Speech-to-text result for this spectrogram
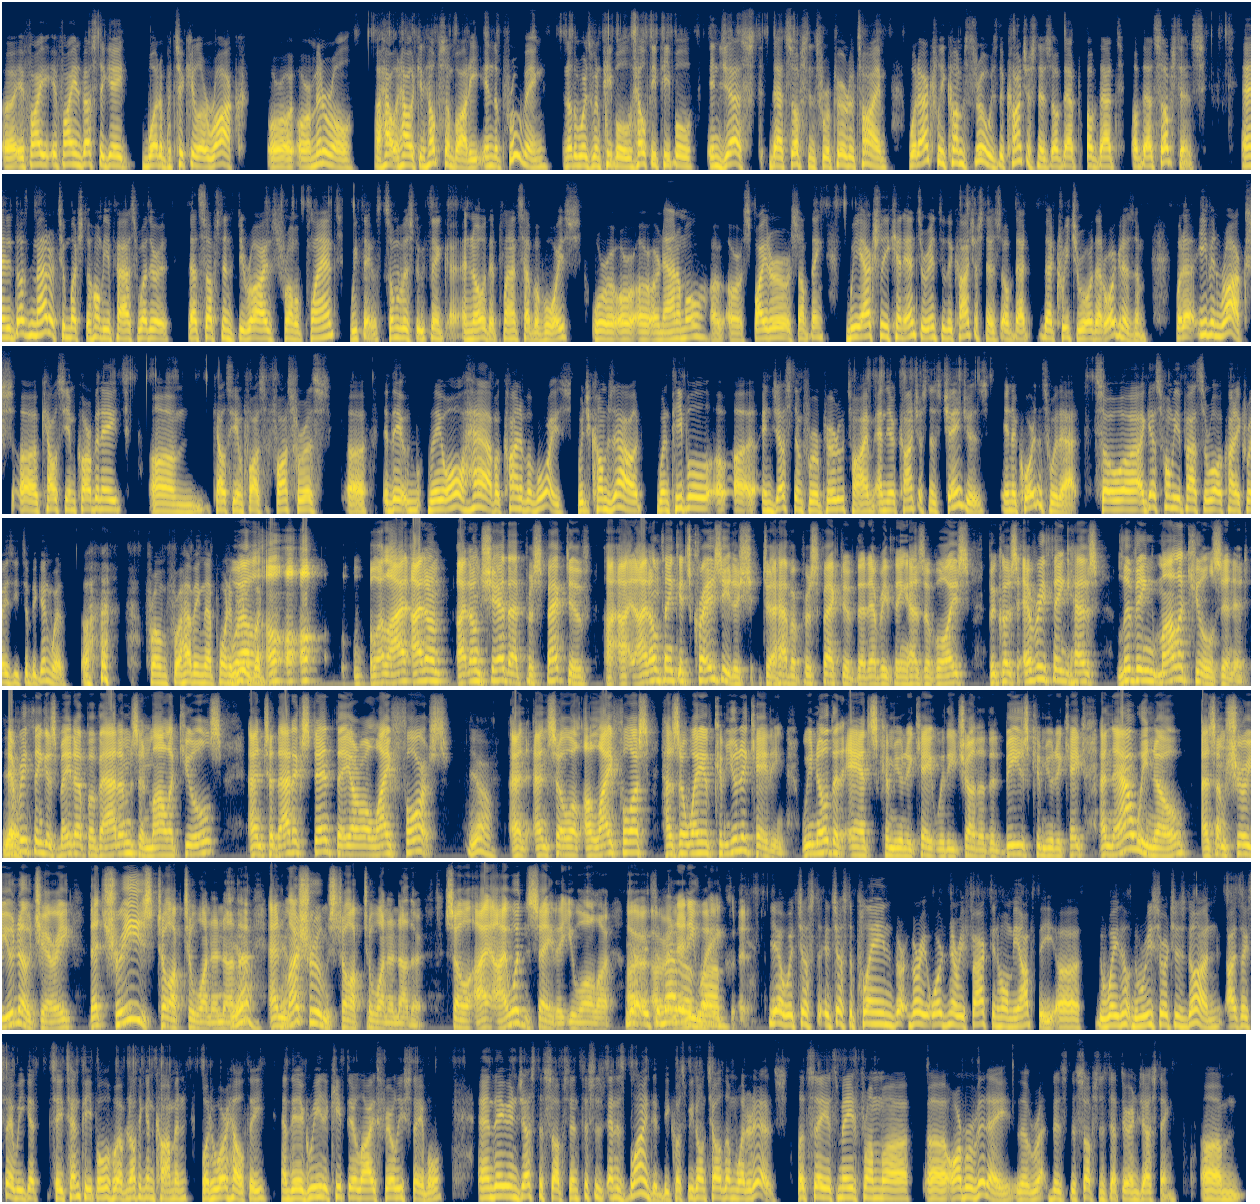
Uh, if I if I investigate what a particular rock or or a mineral uh, how, how it can help somebody in the proving. In other words, when people, healthy people, ingest that substance for a period of time, what actually comes through is the consciousness of that of that of that substance. And it doesn't matter too much to homeopaths whether that substance derives from a plant. We think some of us do think and know that plants have a voice, or or, or an animal, or, or, a spider, or something. We actually can enter into the consciousness of that that creature or that organism. But uh, even rocks, uh, calcium carbonate, um, calcium phos- phosphorus. Uh, they they all have a kind of a voice which comes out when people uh, uh, ingest them for a period of time, and their consciousness changes in accordance with that. So uh, I guess homeopaths are all kind of crazy to begin with, from for having that point of well, view. But oh, oh, oh, well, I, I don't I don't share that perspective. I, I don't think it's crazy to sh- to have a perspective that everything has a voice because everything has living molecules in it. Everything is made up of atoms and molecules, and to that extent, they are a life force. Yeah. And and so a, a, life force has a way of communicating. We know that ants communicate with each other, that bees communicate, and now we know, as I'm sure you know, Jerry, that trees talk to one another yeah. and yeah. mushrooms talk to one another. So I, I wouldn't say that you all are, yeah, are, it's are in any of, way. Um, yeah, it's just it's just a plain, very ordinary fact in homeopathy. Uh, the way the, research is done, as I say, we get say ten people who have nothing in common but who are healthy, and they agree to keep their lives fairly stable and they ingest the substance. This is and it's blinded because we don't tell them what it is. Let's say it's made from uh, uh, arbor vitae, the, the, the substance that they're ingesting. Um,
